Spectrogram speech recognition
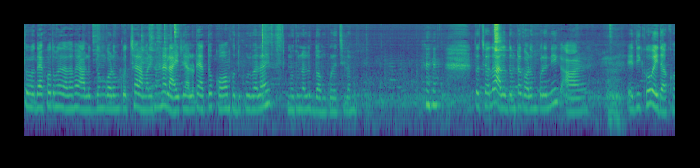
তো দেখো, তোমাদের দাদা ভাই আলুর দম গরম করছে, আর আমার এখানে না লাইটের আলোটা এত কম, দুপুরবেলায় নতুন আলুর দম করেছিলাম। তো চলো, আলুর দমটা গরম করে নিক, আর এদিকেও এই দেখো,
